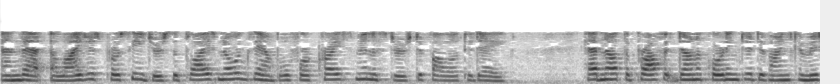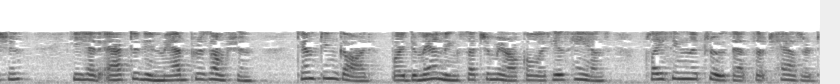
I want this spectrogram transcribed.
and that Elijah's procedure supplies no example for Christ's ministers to follow today. Had not the prophet done according to divine commission, he had acted in mad presumption, tempting God by demanding such a miracle at his hands, placing the truth at such hazard.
